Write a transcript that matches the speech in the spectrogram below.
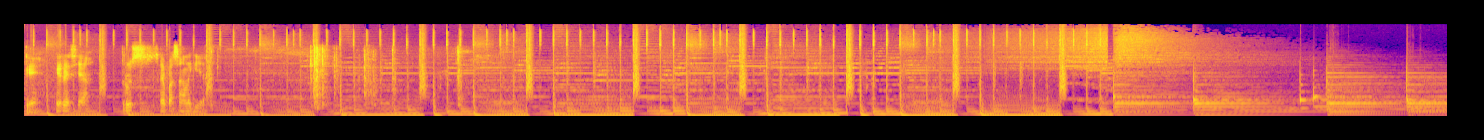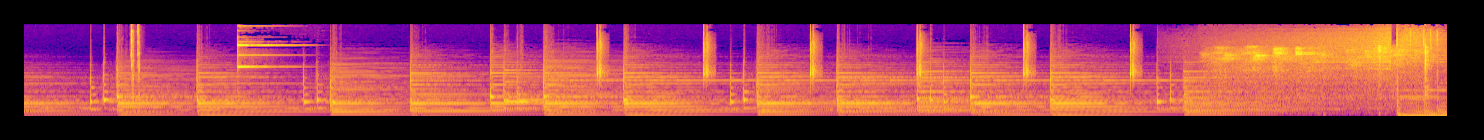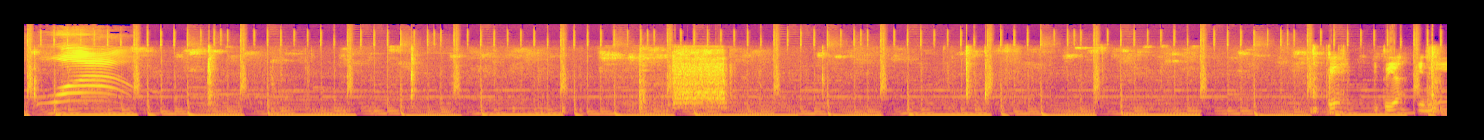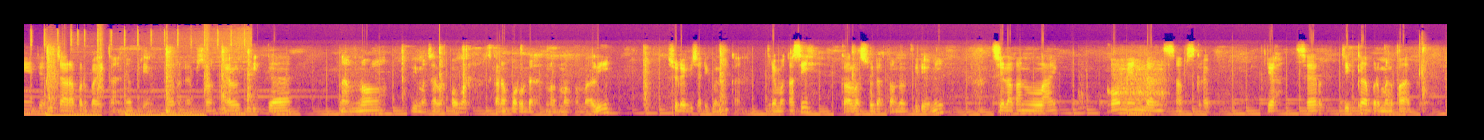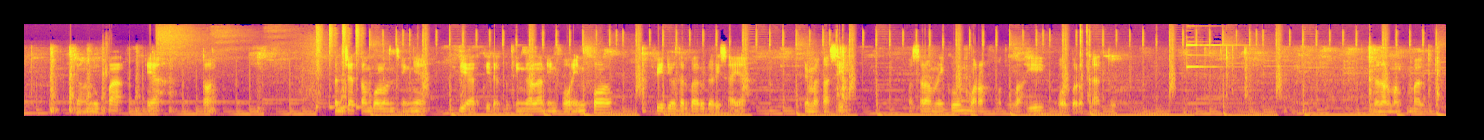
oke beres ya. Terus saya pasang lagi ya Oke, itu ya. Ini jadi cara perbaikannya printer Epson L360 di masalah power. Sekarang power udah normal kembali, sudah bisa digunakan. Terima kasih kalau sudah tonton video ini. Silahkan like, komen, dan subscribe. Ya, share jika bermanfaat. Jangan lupa ya, ton pencet tombol loncengnya biar tidak ketinggalan info-info video terbaru dari saya. Terima kasih. Wassalamualaikum warahmatullahi wabarakatuh. Dan normal kembali.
